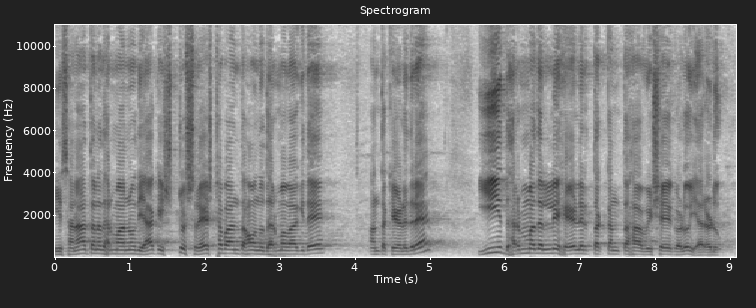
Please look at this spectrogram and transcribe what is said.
ಈ ಸನಾತನ ಧರ್ಮ ಅನ್ನೋದು ಯಾಕೆ ಇಷ್ಟು ಶ್ರೇಷ್ಠವಾದಂತಹ ಒಂದು ಧರ್ಮವಾಗಿದೆ ಅಂತ ಕೇಳಿದರೆ, ಈ ಧರ್ಮದಲ್ಲಿ ಹೇಳಿರ್ತಕ್ಕಂತಹ ವಿಷಯಗಳು ಎರಡು.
